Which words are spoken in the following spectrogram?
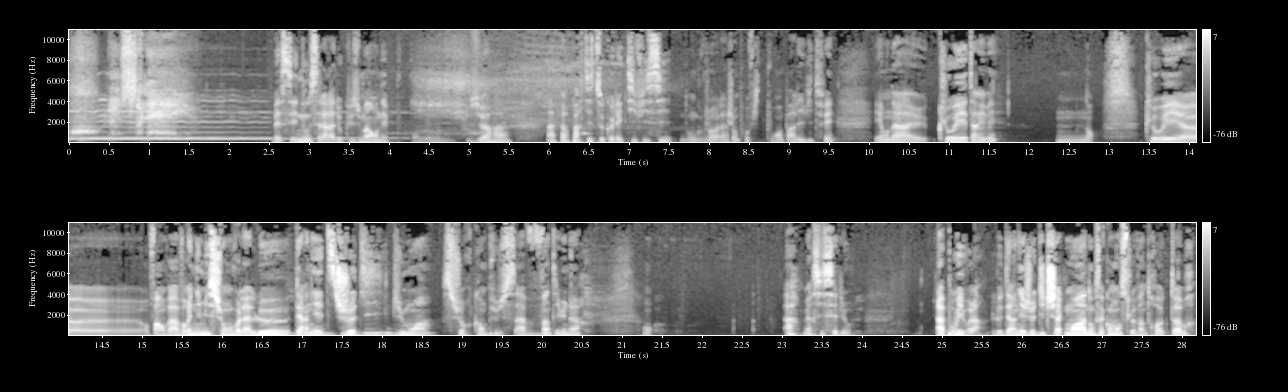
Le soleil. Ben, c'est nous, c'est la radio Cousumain. On est, on est plusieurs à, à faire partie de ce collectif ici. Donc j'en- profite pour en parler vite fait. Et on a euh, Chloé est arrivée? Non. Chloé, enfin, on va avoir une émission, voilà, le dernier jeudi du mois sur campus à 21h. Ah, merci Célio. Ah, oui, voilà, le dernier jeudi de chaque mois, donc ça commence le 23 octobre.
